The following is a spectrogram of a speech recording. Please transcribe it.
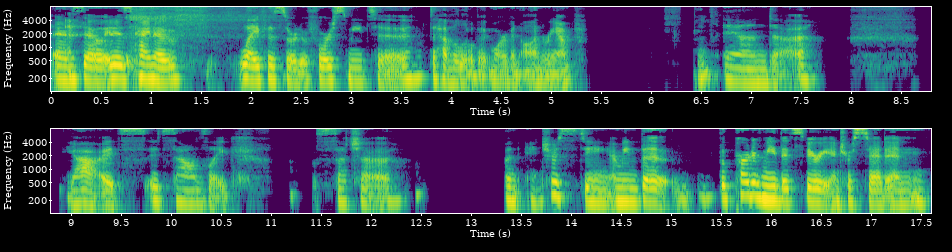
And so it is kind of life has sort of forced me to to have a little bit more of an on ramp. And uh yeah, it's it sounds like such a an interesting i mean the the part of me that's very interested in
